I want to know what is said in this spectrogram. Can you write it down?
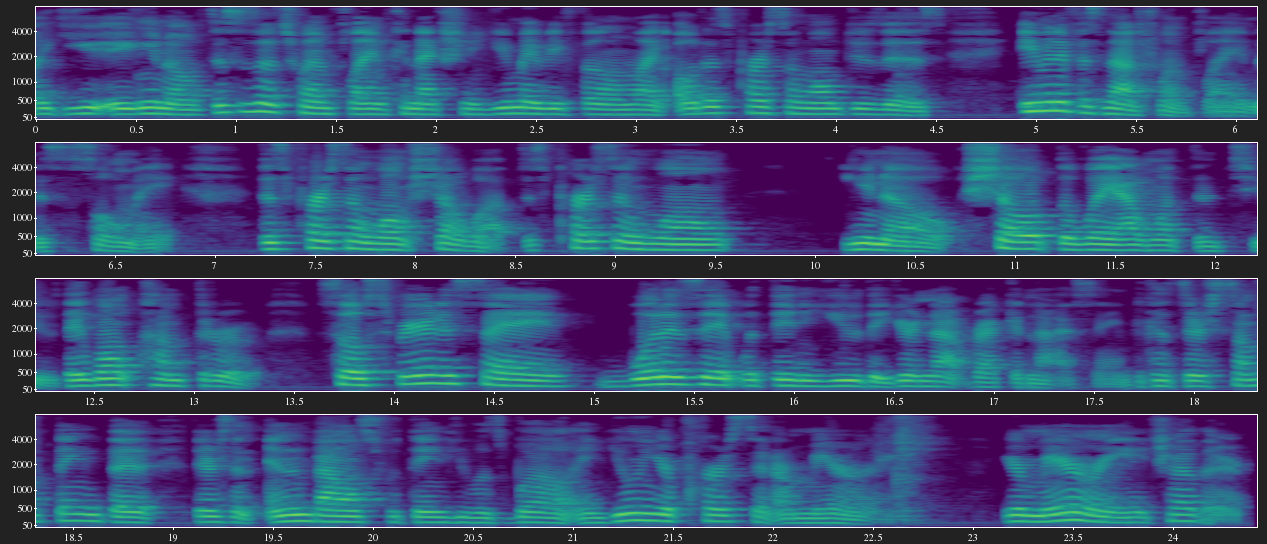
Like you, you know, if this is a twin flame connection, you may be feeling like, oh, this person won't do this. Even if it's not twin flame, it's a soulmate. This person won't show up. This person won't, you know, show up the way I want them to. They won't come through. So spirit is saying, what is it within you that you're not recognizing? Because there's something that there's an imbalance within you as well. And you and your person are mirroring. You're mirroring each other.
